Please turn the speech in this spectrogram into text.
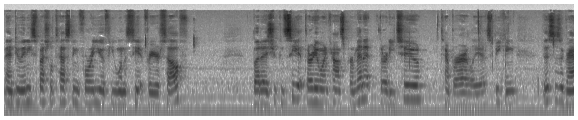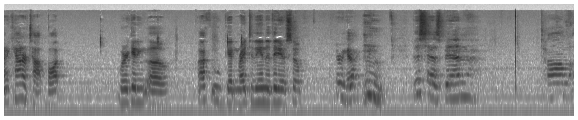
and do any special testing for you if you want to see it for yourself. But as you can see at 31 counts per minute, 32, temporarily speaking, this is a granite countertop bought. We're getting, uh, getting right to the end of the video, so here we go. this has been Tom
